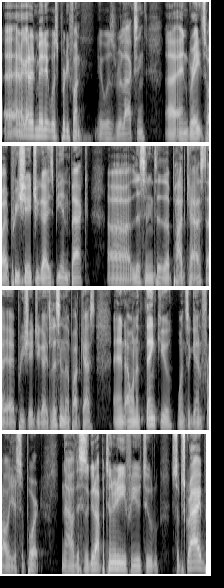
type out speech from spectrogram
and I got to admit, it was pretty fun. It was relaxing uh, and great. So I appreciate you guys being back. Uh, listening to the podcast. I, I appreciate you guys listening to the podcast. And I want to thank you once again for all your support. Now, this is a good opportunity for you to subscribe,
